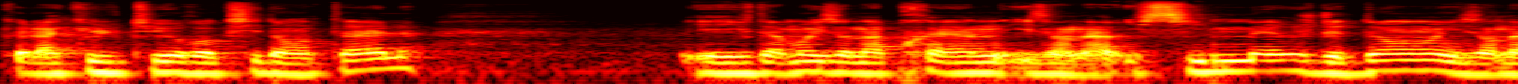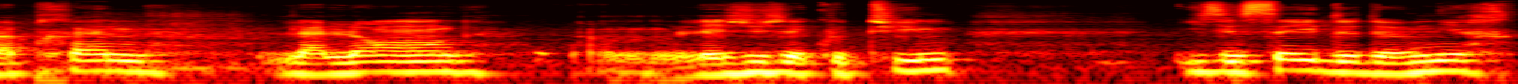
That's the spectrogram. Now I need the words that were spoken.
que la culture occidentale. Et évidemment, ils en apprennent, ils en ils s'immergent dedans, ils en apprennent la langue, euh, les us et coutumes. Ils essayent de devenir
